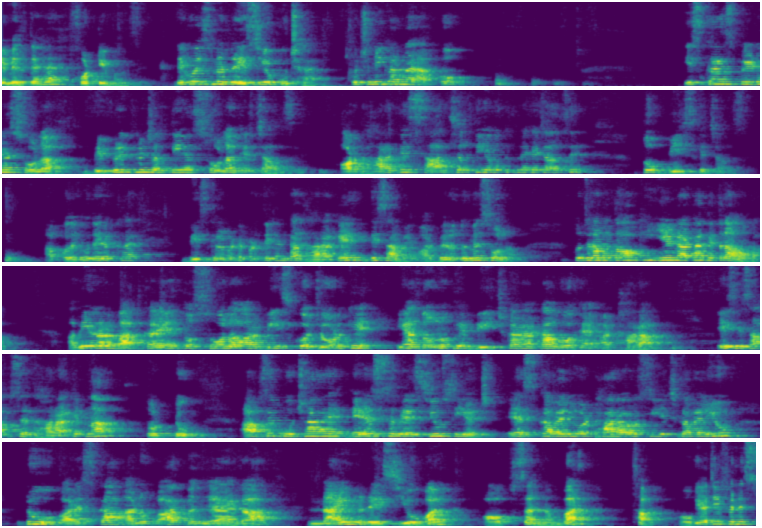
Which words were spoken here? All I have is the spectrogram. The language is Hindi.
ये मिलते हैं 41 से। देखो इसमें रेशियो पूछा है। कुछ नहीं करना है आपको। इसका स्पीड है 16 विपरीत में चलती है 16 के चाल से। और धारा के साथ चलती है वो कितने के चाल से? तो 20 के चाल से। आपको देखो दे रखा है। 20 किलोमीटर प्रति घंटा धारा के दिशा में और विरुद्ध में 16 तो जरा बताओ कि ये डाटा कितना होगा? अभी अगर बात करें तो 16 और 20 को जोड़ के या दोनों के बीच का डाटा वो है 18 इस हिसाब से धारा कितना? तो टू आपसे पूछा है S ratio C H S का वैल्यू 18 और सी एच का वैल्यू टू और इसका अनुपात बन जाएगा nine ratio one option number third हो गया जी फिनिश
